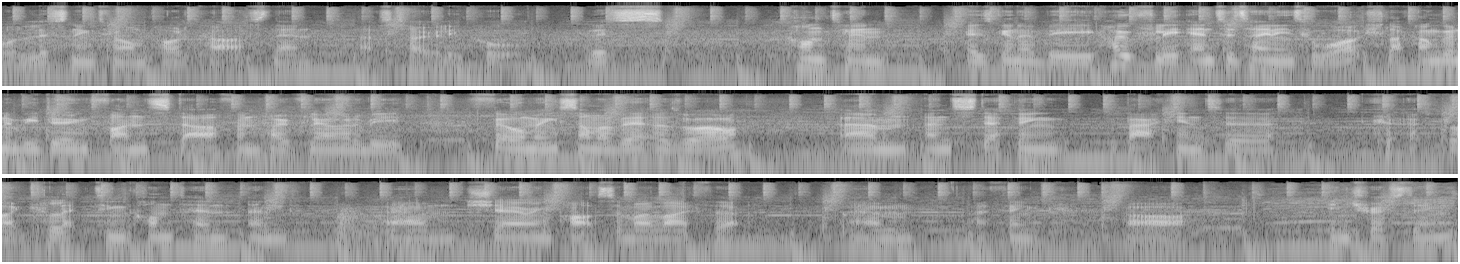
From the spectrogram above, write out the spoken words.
or listening to on podcast then that's totally cool. This content is going to be hopefully entertaining to watch. Like I'm going to be doing fun stuff and hopefully I'm going to be filming some of it as well um, and stepping back into like collecting content and um, sharing parts of my life that um, I think are interesting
